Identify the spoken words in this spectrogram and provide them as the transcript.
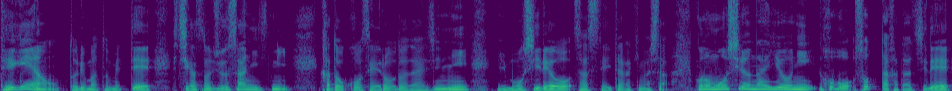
提言案を取りまとめて、7月の13日に加藤厚生労働大臣に申し入れをさせていただきました。この申し入れの内容にほぼ沿った形で、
